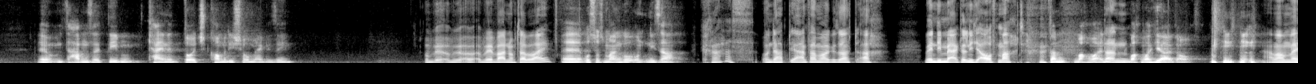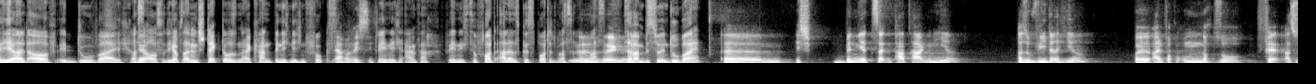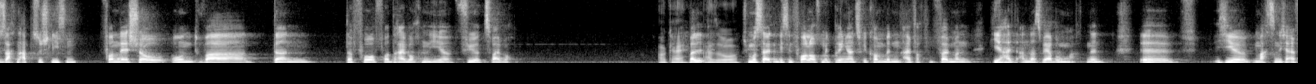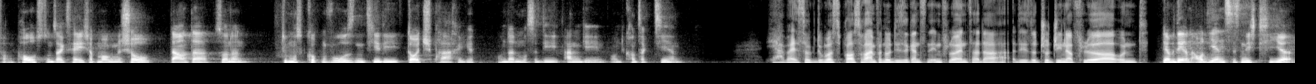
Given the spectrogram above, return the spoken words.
äh, und haben seitdem keine deutsche Comedy-Show mehr gesehen. Und wer, wer, wer war noch dabei? Äh, Usus Mango und Nizar. Krass. Und da habt ihr einfach mal gesagt, ach, wenn die Merkel nicht aufmacht, Dann machen wir, eine, Dann- machen wir hier halt auf. dann machen wir hier halt auf in Dubai. Ich raste Ja. aus und ich habe es an den Steckdosen erkannt. Bin ich nicht ein Fuchs? Ja, aber richtig. Bin ich einfach, bin ich sofort alles gespottet, was du da Äh, machst? sehr gut. Seit wann bist du in Dubai? Ähm, ich bin jetzt seit ein paar Tagen hier, also wieder hier, äh, einfach um noch so also Sachen abzuschließen von der Show und war dann davor vor drei Wochen hier für zwei Wochen. Okay. Weil- also, Ich musste halt ein bisschen Vorlauf mitbringen, als ich gekommen bin, einfach weil man hier halt anders Werbung macht. Ne? Äh, hier machst du nicht einfach einen Post und sagst, hey, ich habe morgen eine Show da und da, sondern du musst gucken, wo sind hier die deutschsprachigen und dann musst du die angehen und kontaktieren. Ja, aber doch, du musst, brauchst doch einfach nur diese ganzen Influencer da, diese Georgina Fleur und Ja, aber deren Audienz ist nicht hier.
